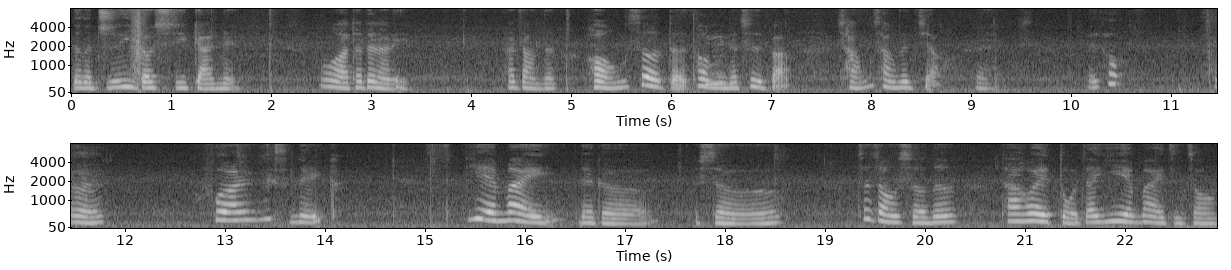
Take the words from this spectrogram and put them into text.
那个汁液都吸干呢。哇，它在哪里？它长得红色的透明的翅膀，长长的脚，对，没错，嗯，Flying Snake，叶脉那个蛇，这种蛇呢，它会躲在叶脉之中，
